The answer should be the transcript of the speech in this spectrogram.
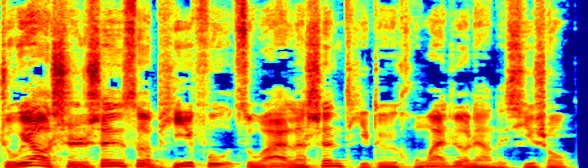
主要是深色皮肤阻碍了身体对红外热量的吸收。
